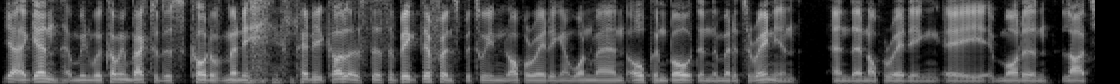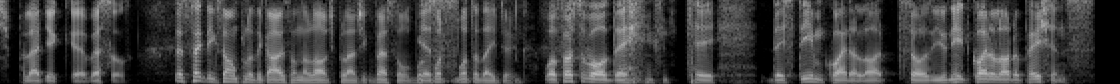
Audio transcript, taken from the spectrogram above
Yeah, again, I mean, we're coming back to this coat of many, many colors. There's a big difference between operating a one man open boat in the Mediterranean and then operating a modern, large pelagic uh, vessel. Let's take the example of the guys on the large pelagic vessel. What, Yes. what, what do they do? Well, first of all, they they they steam quite a lot, so you need quite a lot of patience.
